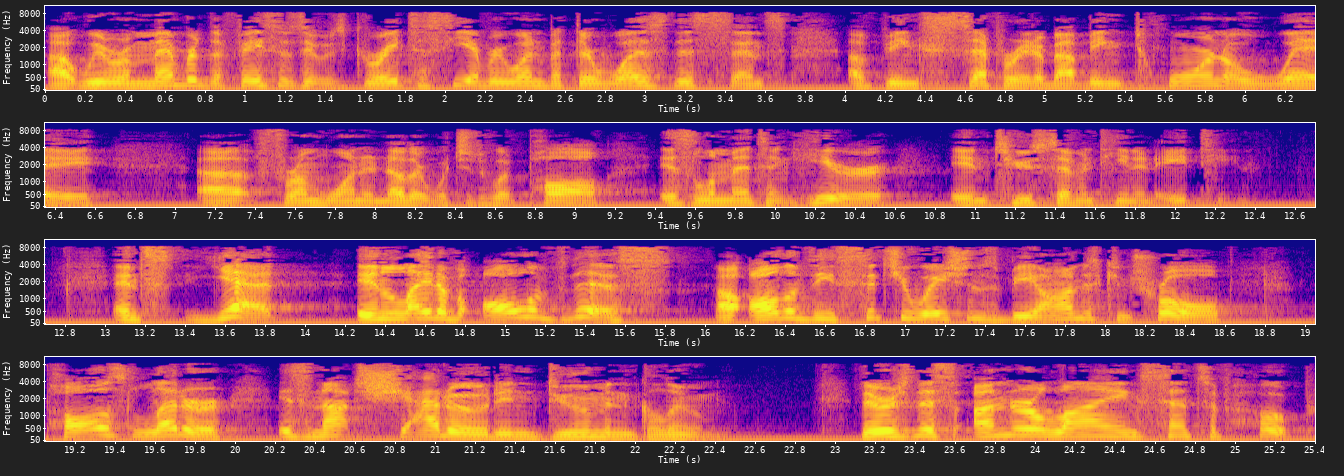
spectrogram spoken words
uh, we remembered the faces. It was great to see everyone, but there was this sense of being separated, about being torn away uh, from one another, which is what Paul is lamenting here in 2:17 and 18. And yet, in light of all of this, uh, all of these situations beyond his control, Paul's letter is not shadowed in doom and gloom. There's this underlying sense of hope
